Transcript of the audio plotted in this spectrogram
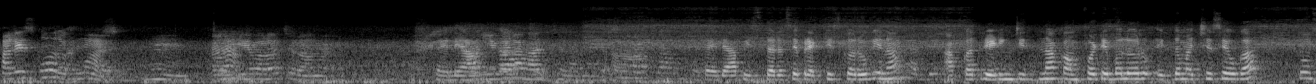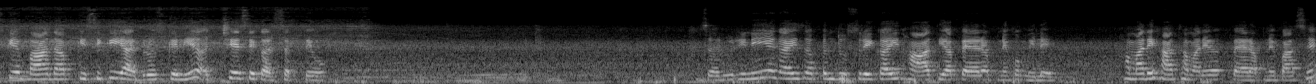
खाली इसको रखना है। हम्म ये वाला चलाना है। पहले आप ये वाला हाथ चलाना है। हाँ, पहले आप इस तरह से प्रैक्टिस करोगे ना आपका थ्रेडिंग जितना कंफर्टेबल और एकदम अच्छे से होगा तो उसके बाद आप किसी की आईब्रोज के लिए अच्छे से कर सकते हो। ज़रूरी नहीं है गाइस अपन दूसरे का ही हाथ या पैर अपने को मिले। हमारे हाथ हमारे पैर अपने पास है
